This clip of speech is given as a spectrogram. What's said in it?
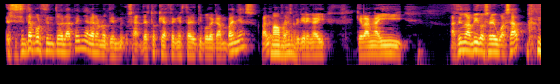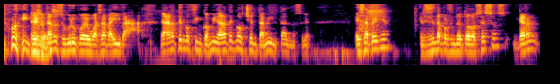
el 60% de la peña gana unos 10.000. O sea, de estos que hacen este tipo de campañas, ¿vale? Más o estos que tienen ahí, que van ahí haciendo amigos en el WhatsApp, ¿no? incrementando es. su grupo de WhatsApp ahí, va, ahora tengo 5.000, ahora tengo 80.000, tal, no sé qué. Esa peña, el 60% de todos esos ganan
